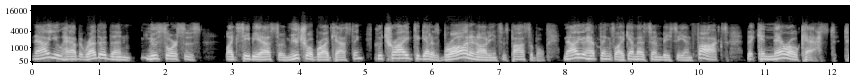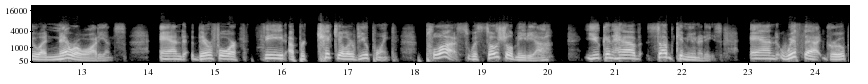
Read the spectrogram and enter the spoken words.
Now you have, rather than news sources like CBS or Mutual Broadcasting, who tried to get as broad an audience as possible. Now you have things like MSNBC and Fox that can narrowcast to a narrow audience and therefore feed a particular viewpoint. Plus, with social media, you can have sub communities. And with that group,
